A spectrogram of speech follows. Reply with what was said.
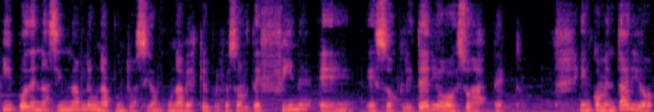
y pueden asignarle una puntuación una vez que el profesor define eh, esos criterios o esos aspectos. En comentario,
